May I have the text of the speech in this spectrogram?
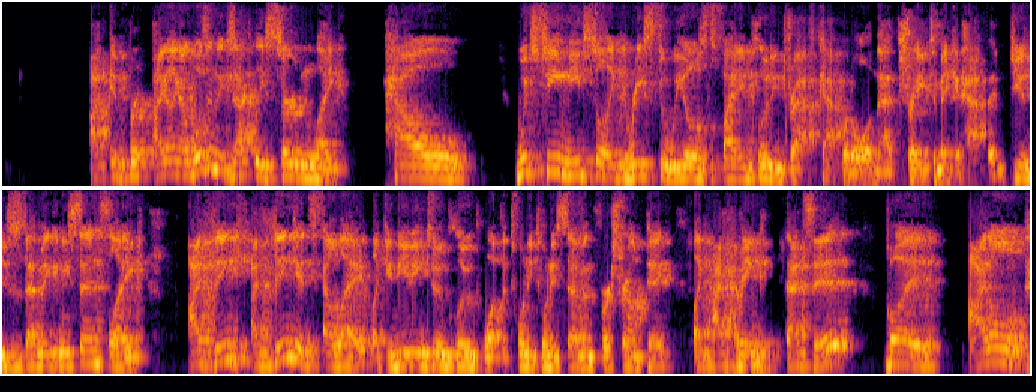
I if, I like I wasn't exactly certain like how which team needs to like grease the wheels by including draft capital in that trade to make it happen. Do you, does that make any sense? Like I think I think it's LA, like you needing to include what the 2027 first round pick. Like I, I mean that's it, but I don't.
